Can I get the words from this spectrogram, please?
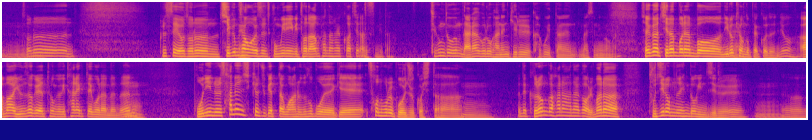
음. 저는 글쎄요, 저는 지금 네. 상황에서 국민의힘이 더 나은 판단할 것 같지는 않습니다. 지금도 그럼 나락으로 가는 길을 가고 있다는 말씀인 건가요? 제가 지난번에 한번 이렇게 네. 언급했거든요. 아마 윤석열 대통령이 탄핵되고 나면은 음. 본인을 사면시켜 주겠다고 하는 후보에게 선호를 보여줄 것이다. 음. 근데 그런 거 하나하나가 얼마나 부질없는 행동인지를 음. 어,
